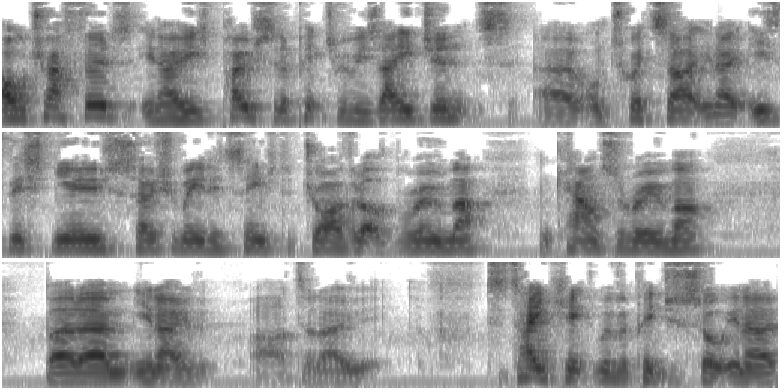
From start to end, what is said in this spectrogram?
Old Trafford. You know, he's posted a picture of his agent uh, on Twitter. You know, is this news? Social media seems to drive a lot of rumour and counter rumour, but um, you know, I don't know. To take it with a pinch of salt, you know,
